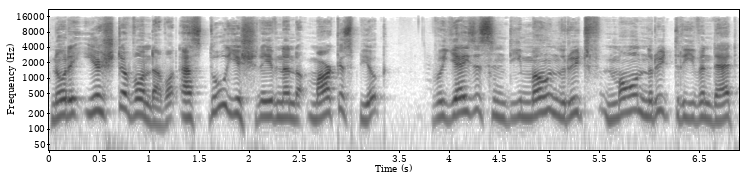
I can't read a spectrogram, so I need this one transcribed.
Nur der erste Wunder, was erst du geschrieben in Markus Buch, wo Jesus in die Dämonen rüttrieben hat,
